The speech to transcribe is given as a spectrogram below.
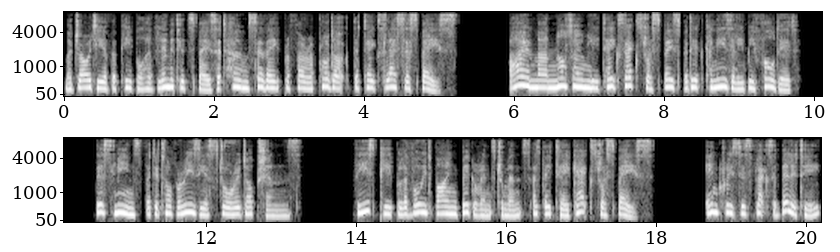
majority of the people have limited space at home so they prefer a product that takes lesser space. Ironman not only takes extra space but it can easily be folded. This means that it offers easier storage options. These people avoid buying bigger instruments as they take extra space. Increases flexibility,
